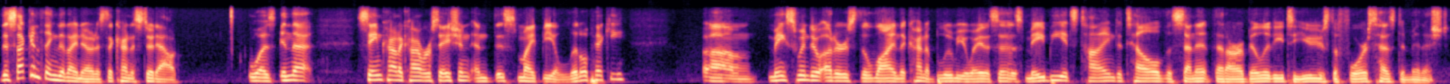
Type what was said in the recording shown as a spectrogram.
the second thing that I noticed that kind of stood out was in that same kind of conversation, and this might be a little picky. Um, Mace Windu utters the line that kind of blew me away that says, Maybe it's time to tell the Senate that our ability to use the Force has diminished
